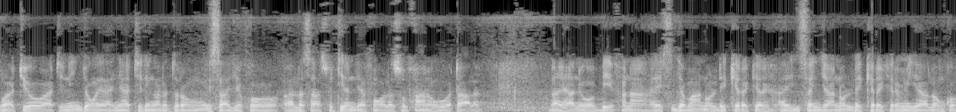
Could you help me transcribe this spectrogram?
Waati o waati niŋ joŋo ye a ñaatiliŋa la doroŋ isaje ko alla sa sutiyandi a faŋo la subhanahu wa taala. ay hani o be fana ay jamanolde kere kere ay sanjanolde kere kere mi yalon ko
